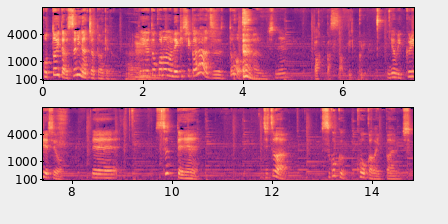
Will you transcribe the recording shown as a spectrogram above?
ほっといたら酢になっちゃったわけだ。うん。っていうところの歴史からずっとあるんですね。バッカスさんびっくり。いやびっくりですよ。で酢ってね実はすごく効果がいっぱいあるんですよ。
